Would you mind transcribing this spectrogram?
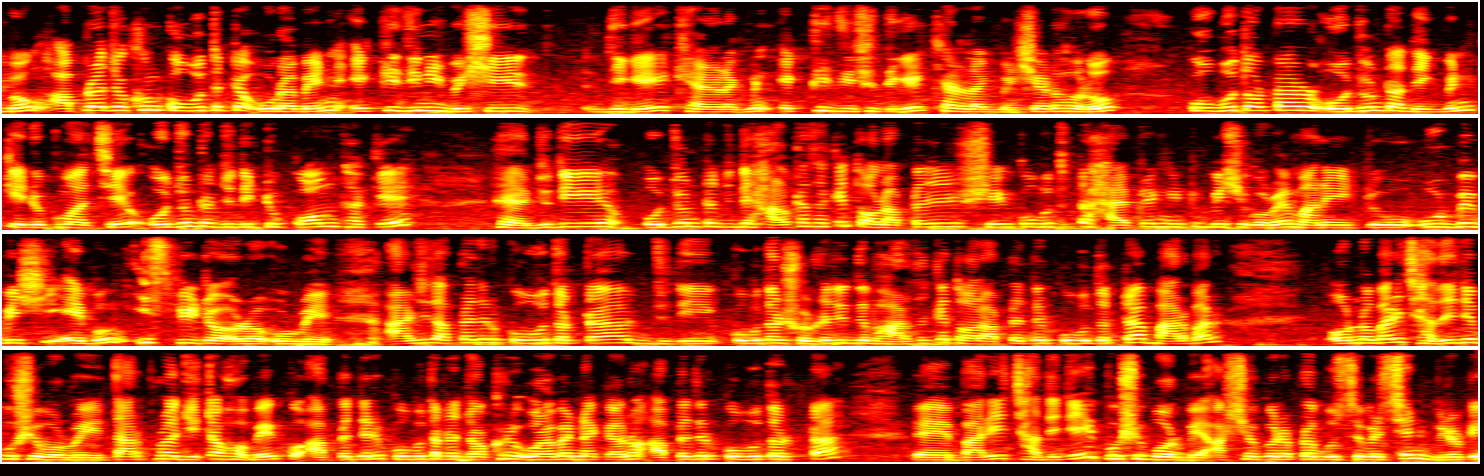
এবং আপনারা যখন কবুতরটা উড়াবেন, একটি জিনিস বেশি দিকে খেয়াল রাখবেন, একটি জিনিসের দিকে খেয়াল রাখবেন, সেটা হলো কবুতরটার ওজনটা দেখবেন কীরকম আছে। ওজনটা যদি একটু কম থাকে হ্যাঁ যদি ওজনটা যদি হালকা থাকে, তাহলে আপনাদের সেই কবুতরটা হাই একটু বেশি করবে মানে একটু উড়বে বেশি এবং স্পিড উড়বে। আর যদি আপনাদের কবুতরটা যদি কবুতর শরীরটা যদি ভার থাকে, তাহলে আপনাদের কবুতরটা বারবার অন্য বাড়ি ছাদে যে বসে পড়বে, তার ফলে যেটা হবে আপনাদের কবুতরটা যখন উড়াবেন না কেন, আপনাদের কবুতরটা বাড়ির ছাদে যেয়ে বসে পড়বে। আশা করি আপনারা বুঝতে পেরেছেন, ভিডিওটি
